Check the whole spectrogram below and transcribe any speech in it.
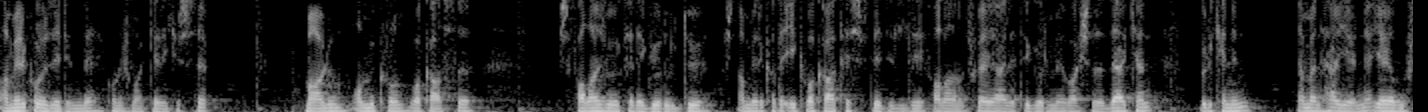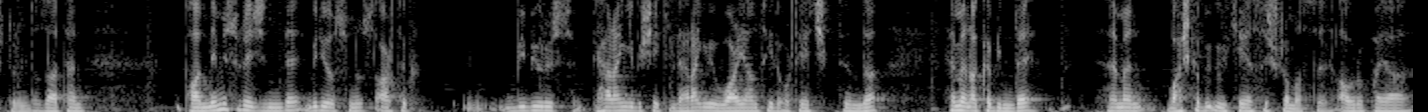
Amerika özelinde konuşmak gerekirse malum omikron vakası işte falanca ülkede görüldü. İşte Amerika'da ilk vaka tespit edildi falan şu eyalete görülmeye başladı derken ülkenin hemen her yerine yayılmış durumda. Zaten pandemi sürecinde biliyorsunuz artık bir virüs herhangi bir şekilde herhangi bir varyantıyla ortaya çıktığında hemen akabinde hemen başka bir ülkeye sıçraması, Avrupa'ya,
